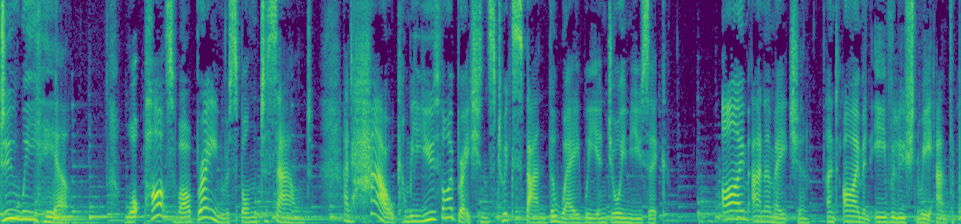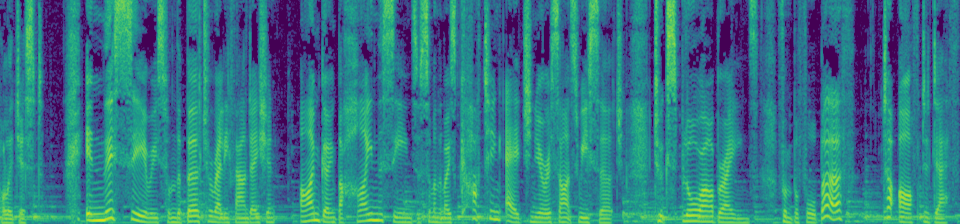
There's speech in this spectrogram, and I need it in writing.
do we hear? What parts of our brain respond to sound? And how can we use vibrations to expand the way we enjoy music? I'm Anna Machin, and I'm an evolutionary anthropologist. In this series from the Bertarelli Foundation, I'm going behind the scenes of some of the most cutting edge neuroscience research to explore our brains from before birth to after death.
